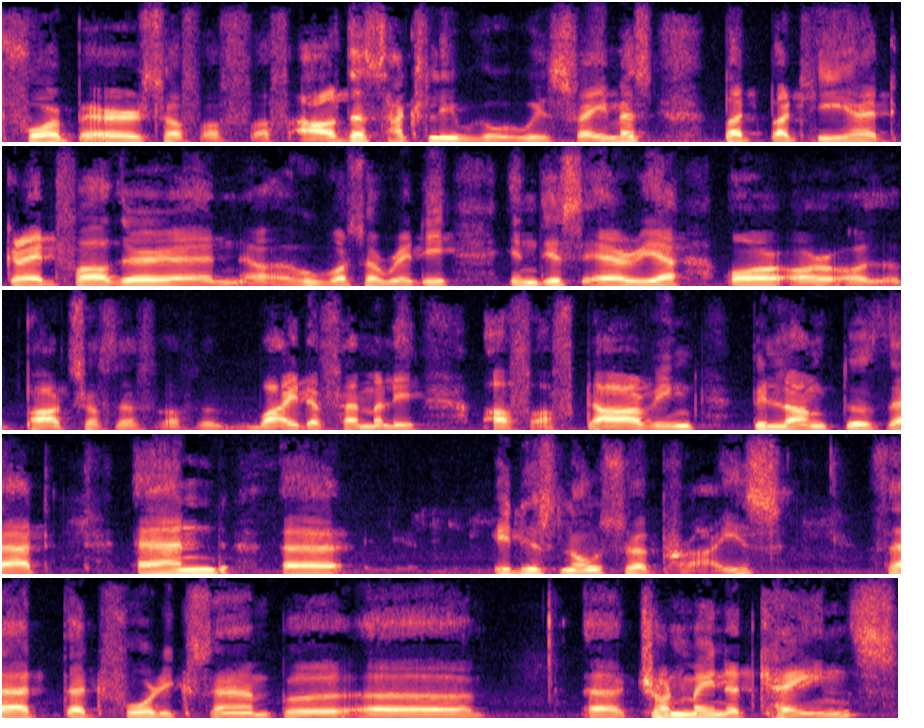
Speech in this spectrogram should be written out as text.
forebears of, of, of Aldous Huxley, who, who is famous, but, but he had grandfather and uh, who was already in this area, or, or, or parts of the, of the wider family of, of Darwin belonged to that. And uh, it is no surprise that, that for example, uh, uh, John Maynard Keynes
